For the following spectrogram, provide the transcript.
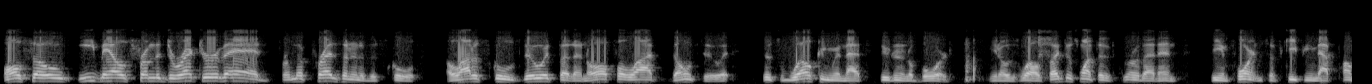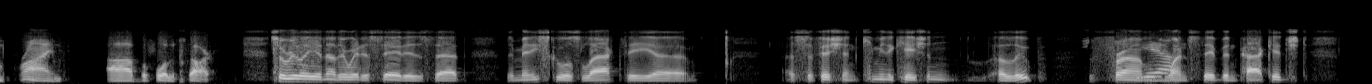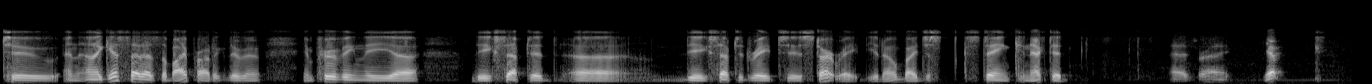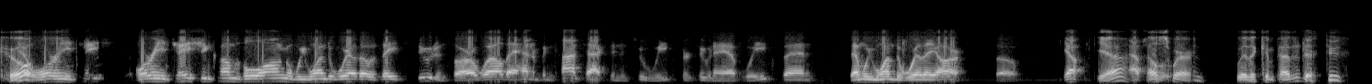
Also, emails from the director of ed, from the president of the school. A lot of schools do it, but an awful lot don't do it. Just welcoming that student aboard, you know, as well. So I just wanted to throw that in, the importance of keeping that pump primed uh, before the start. So really, another way to say it is that the many schools lack the uh, a sufficient communication loop from yeah. once they've been packaged to, and, and I guess that as the byproduct of improving the uh, the accepted uh, the accepted rate to start rate. You know, by just staying connected. That's right. Yep. Cool. Yeah, orientation orientation comes along, and we wonder where those eight students are. Well, they hadn't been contacted in two weeks or two and a half weeks, and then we wonder where they are. So, yeah. Yeah. Absolutely. Elsewhere with a competitor. Just two,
